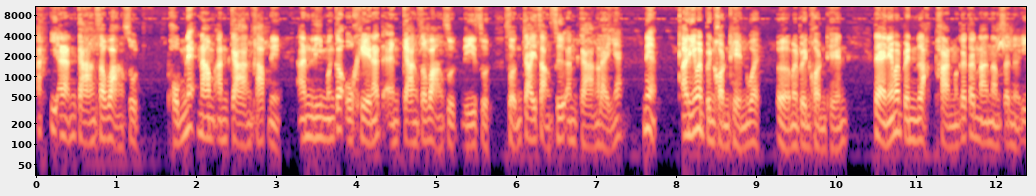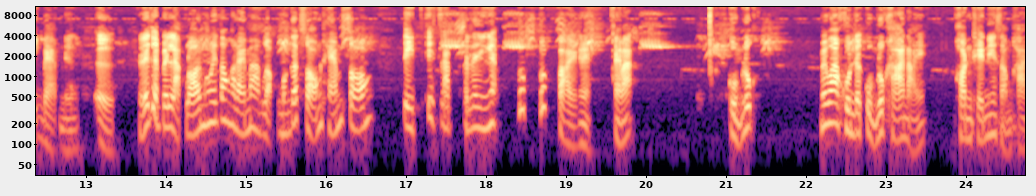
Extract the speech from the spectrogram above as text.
อะอีอันกลางสว่างสุด ผมแนะนำอันกลางครับนี่ อันนี้มันก็โอเคนะแต่อันกลางสว่างสุดดีสุด สนใจสั่งซื้ออันกลางอะไรเงี้ย เนี่ย อันนี้มันเป็นคอนเทนต์เว้ยเออ มันเป็นคอนเทนต์แต่อันนี้มันเป็นหลักพันมันก็ต้องนำเสนออีกแบบหนึ่งเออแต่ถ้าเกิดเป็นหลักร้อยมึงไม่ต้องอะไรมากหรอกมึงก็สองแถมสองติดไอ้สัตว์อะไรอย่างเงี้ยปุ๊บปุ๊บไปเนี่ยเห็นไหม กลุ่มลูก ไม่ว่าคุณจะกลุ่มลูกค้าไหนคอนเทนต์นี่สำคัญ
